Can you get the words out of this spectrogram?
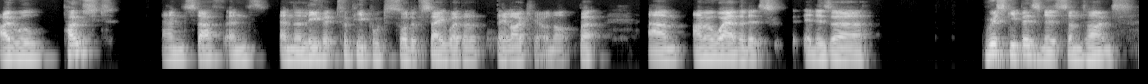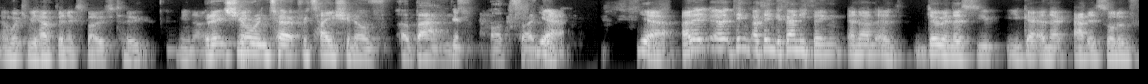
i will post and stuff and and then leave it for people to sort of say whether they like it or not. But um, i'm aware that it's it is a risky business sometimes in which we have been exposed to you know. But it's your interpretation of a band, I'd say. yeah. Yeah. I, think- I think i think if anything and uh, doing this you you get an added sort of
